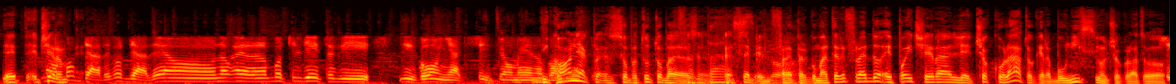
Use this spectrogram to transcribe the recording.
Eh, eh, c'era No, cordiale, cordiale, è una- era una bottiglietta di, di cognac, sì, più o meno. di cognac, soprattutto beh, per, sempre per, per combattere il freddo, e poi c'era il cioccolato, che era buonissimo il cioccolato Sì,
